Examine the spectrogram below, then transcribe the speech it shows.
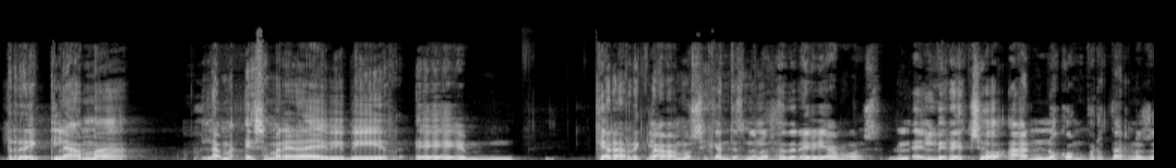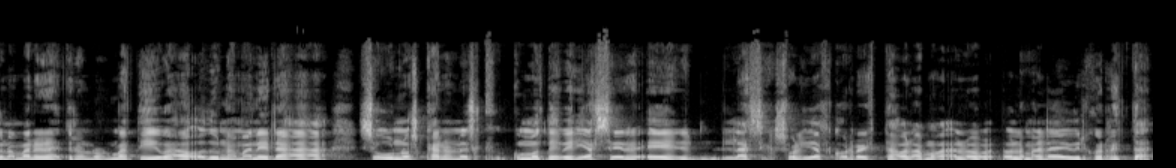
reclama la ma- esa manera de vivir. eh, que ahora reclamamos y que antes no nos atrevíamos, el derecho a no comportarnos de una manera heteronormativa o de una manera según unos cánones como debería ser eh, la sexualidad correcta o la, o la manera de vivir correcta.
